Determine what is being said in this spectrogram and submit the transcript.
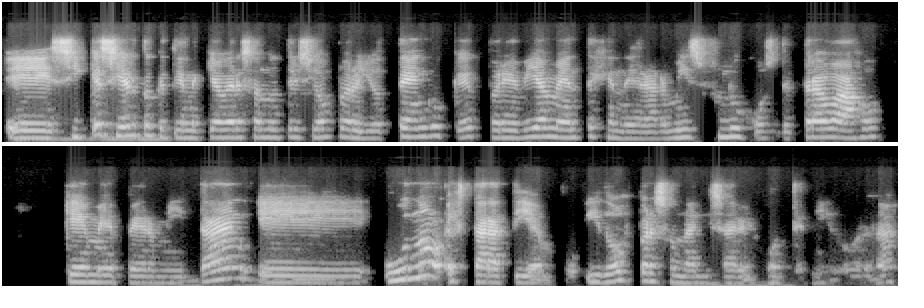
eh, sí que es cierto que tiene que haber esa nutrición, pero yo tengo que previamente generar mis flujos de trabajo que me permitan, eh, uno, estar a tiempo y dos, personalizar el contenido, ¿verdad?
